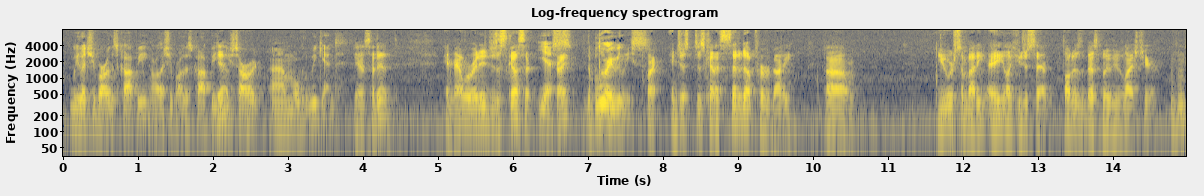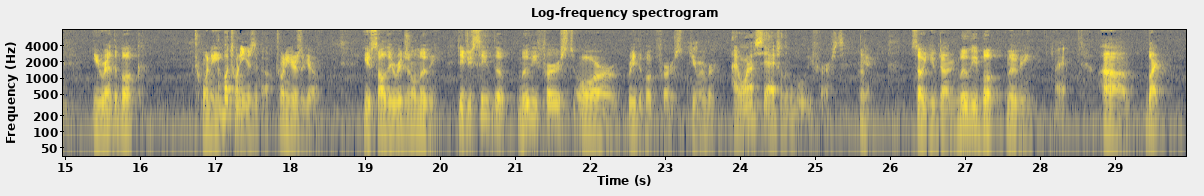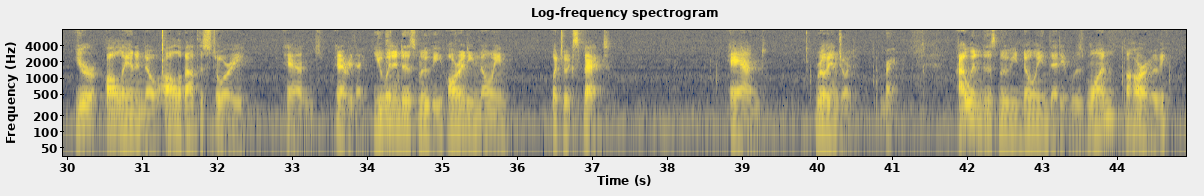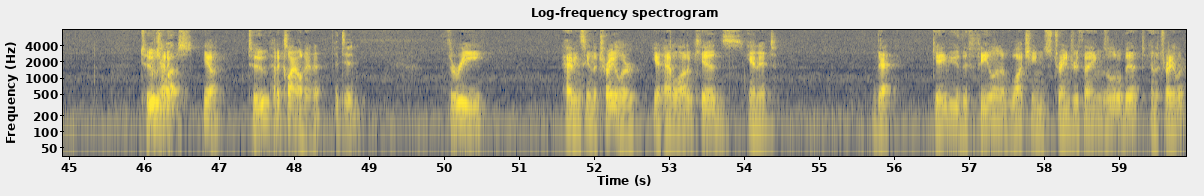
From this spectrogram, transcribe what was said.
We let you borrow this copy, or I let you borrow this copy. Yeah. You saw it um, over the weekend. Yes, I did. And now we're ready to discuss it. Yes. Right. The Blu-ray release. All right, and just just kind of set it up for everybody. Um, you or somebody, a like you just said, thought it was the best movie of last year. Mm-hmm. You read the book 20, About 20 years ago. 20 years ago. You saw the original movie. Did you see the movie first or read the book first? Do you remember? I want to say I saw the movie first. Okay, so you've done movie, book, movie, Right. um, but you're all in and know all about the story and and everything. You went into this movie already knowing what to expect and really enjoyed it. Right. I went into this movie knowing that it was one a horror movie, two Which it had was. a yeah, two had a clown in it, It did. three, having seen the trailer, it had a lot of kids in it that gave you the feeling of watching Stranger Things a little bit in the trailer.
